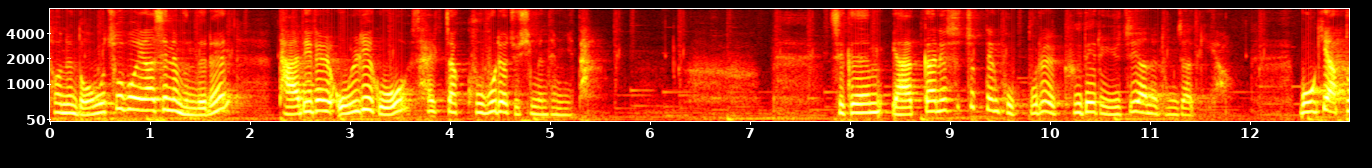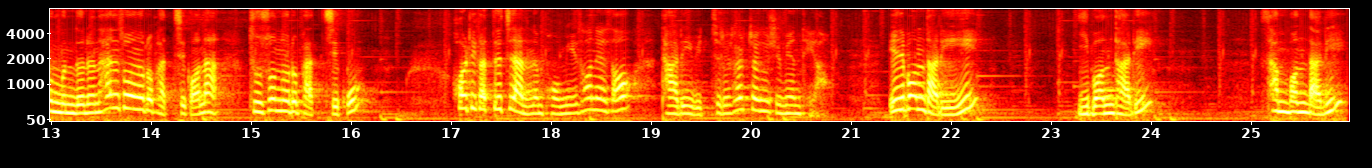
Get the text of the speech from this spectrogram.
저는 너무 초보에 하시는 분들은 다리를 올리고 살짝 구부려 주시면 됩니다. 지금 약간의 수축된 복부를 그대로 유지하는 동작이에요. 목이 아픈 분들은 한 손으로 받치거나 두 손으로 받치고 허리가 뜨지 않는 범위 선에서 다리 위치를 설정해주면 돼요. 1번 다리, 2번 다리, 3번 다리,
